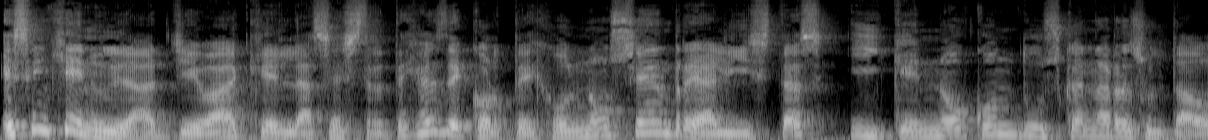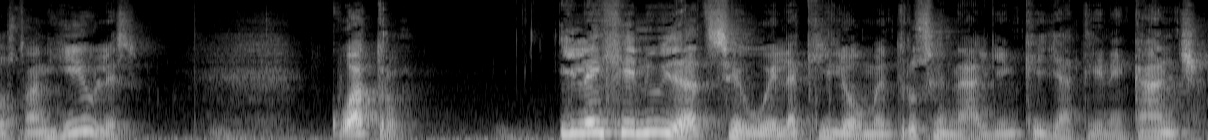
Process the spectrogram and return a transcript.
Esa ingenuidad lleva a que las estrategias de cortejo no sean realistas y que no conduzcan a resultados tangibles. 4. Y la ingenuidad se huele a kilómetros en alguien que ya tiene cancha.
